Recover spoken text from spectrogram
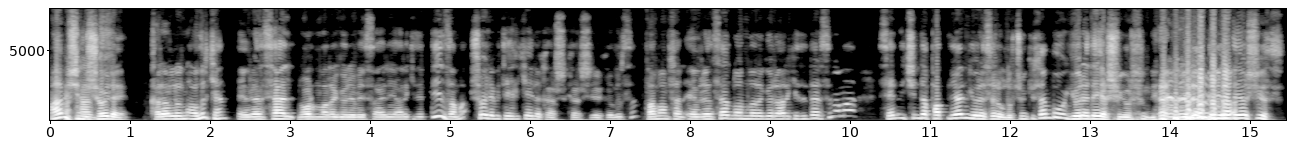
Abi şimdi mısın? şöyle kararlarını alırken evrensel normlara göre vesaireye hareket ettiğin zaman şöyle bir tehlikeyle karşı karşıya kalırsın. Tamam sen evrensel normlara göre hareket edersin ama senin içinde patlayan yöresel olur. Çünkü sen bu yörede yaşıyorsun. Yani yerel bir yerde yaşıyorsun.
